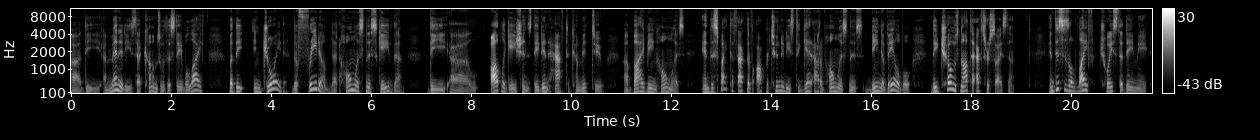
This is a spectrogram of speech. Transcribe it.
uh, the amenities that comes with a stable life, but they enjoyed the freedom that homelessness gave them, the uh, obligations they didn't have to commit to uh, by being homeless, and despite the fact of opportunities to get out of homelessness being available, they chose not to exercise them. And this is a life choice that they made.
